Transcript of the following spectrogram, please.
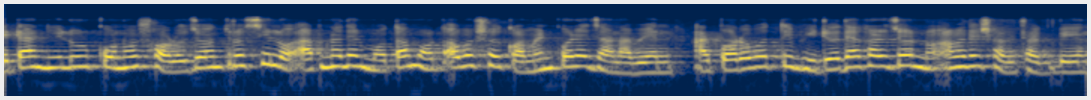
এটা নীলুর কোনো ষড়যন্ত্র ছিল? আপনাদের মতামত অবশ্যই কমেন্ট করে জানাবেন। আর পরবর্তী ভিডিও দেখার জন্য আমাদের সাথে থাকবেন।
